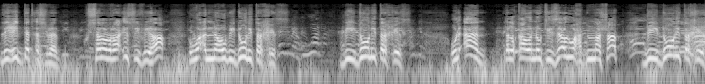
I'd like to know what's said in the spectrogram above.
لعدة أسباب. والسبب الرئيسي فيها هو أنه بدون ترخيص. بدون ترخيص. والآن تلقاو أنه تزاول واحد النشاط بدون ترخيص.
